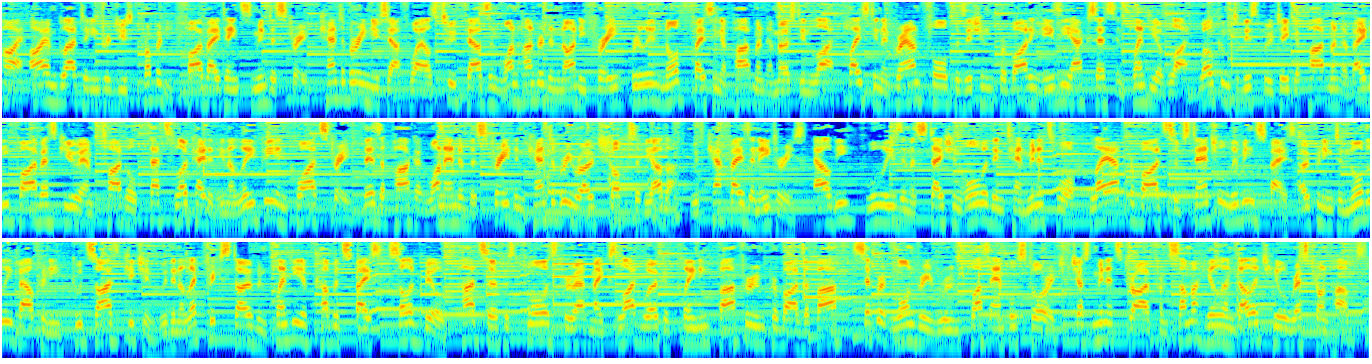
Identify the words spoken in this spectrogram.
Hi, I am glad to introduce property 518 Minter Street, Canterbury, New South Wales 2193, brilliant north-facing apartment immersed in light, placed in a ground floor position providing easy access and plenty of light. Welcome to this boutique apartment of 85 SQM, titled, that's located in a leafy and quiet street. There's a park at one end of the street and Canterbury Road shops at the other, with cafes and eateries, Aldi, Woolies and a station all within 10 minutes walk. Layout provides substantial living space, opening to northerly balcony, good-sized kitchen with an electric stove and plenty of cupboard space, solid build, hard surfaced floors throughout makes light work of cleaning, bathroom provides a bath, separate laundry room plus ample storage, just minutes drive from Summer Hill and Dulwich Hill restaurant hubs.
